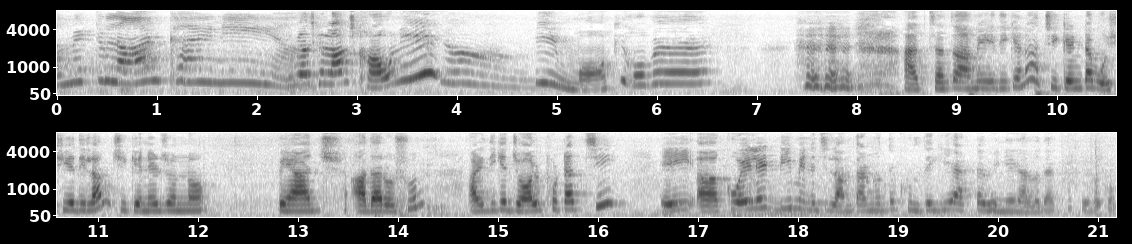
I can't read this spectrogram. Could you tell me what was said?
আমি তো লাঞ্চ খাইনি। তুমি আজকে লাঞ্চ খাওনি? মা কি হবে? আচ্ছা তো আমি এদিকে না চিকেনটা বসিয়ে দিলাম চিকেনের জন্য পেঁয়াজ আদা রসুন। আর এদিকে জল ফোটাচ্ছি। এই কোয়েলের ডিম এনেছিলাম তার মধ্যে খুলতে গিয়ে একটা ভেঙে গেল দেখো এরকম।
